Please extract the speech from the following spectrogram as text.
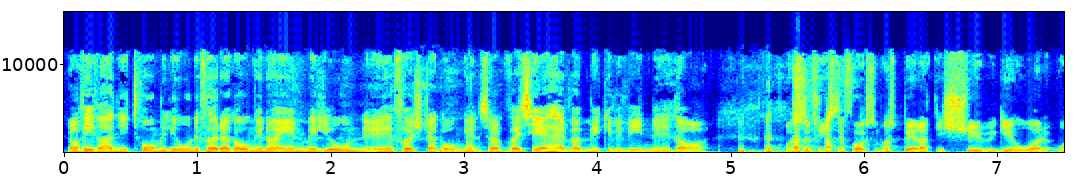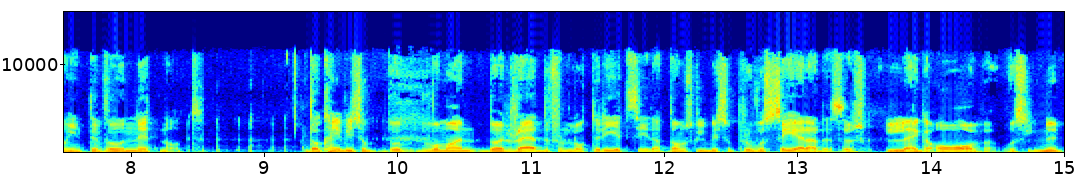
Ja, vi vann ju två miljoner förra gången och en miljon eh, första gången, så får vi se här vad mycket vi vinner idag. Och så finns det folk som har spelat i 20 år och inte vunnit något. Då, kan ju bli så, då, då var man då rädd från lotteriets sida att de skulle bli så provocerade så de skulle lägga av. Och nu,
